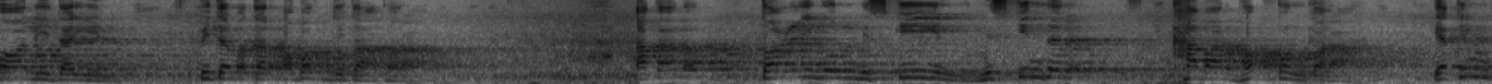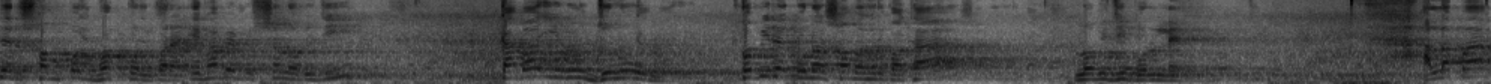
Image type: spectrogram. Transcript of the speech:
ওয়ালিদাইন, পিতামাতার অবদ্ধতা করা। আকালত তরিমুল মিসকিন, মিসকিনদের খাবার ভক্ষণ করা, ইয়াতিমদের সম্পদ ভক্ষণ করা। এভাবে বিশ্ব নবীজি কাবাইরু জুনুন কবিরা গুণা সমূহের কথা নবীজি বললেন। আল্লাহ পাক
